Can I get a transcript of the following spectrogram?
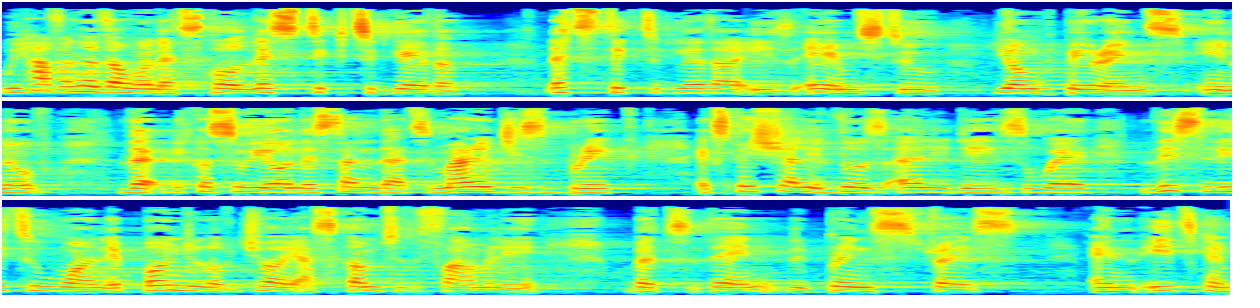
We have another one that's called Let's Stick Together. Let's Stick Together is aimed to young parents, you know, that because we understand that marriages break, especially those early days where this little one, a bundle of joy, has come to the family, but then it brings stress and it can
